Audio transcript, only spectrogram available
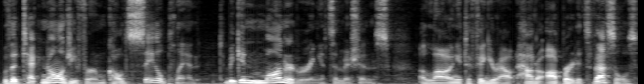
with a technology firm called SailPlan to begin monitoring its emissions, allowing it to figure out how to operate its vessels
